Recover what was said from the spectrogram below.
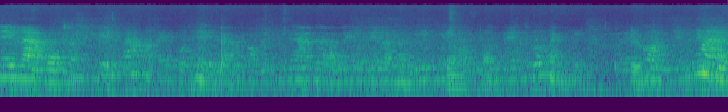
nên là một trong những biện pháp mà em có thể là phòng ung thư gan là ngay đầu tiên là phải đi tiêm phòng viêm gan B trước này Đấy, còn những mà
